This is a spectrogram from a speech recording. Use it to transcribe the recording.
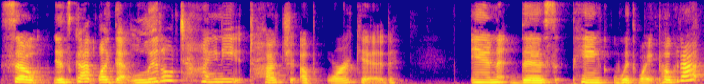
So it's got like that little tiny touch of orchid in this pink with white polka dot.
